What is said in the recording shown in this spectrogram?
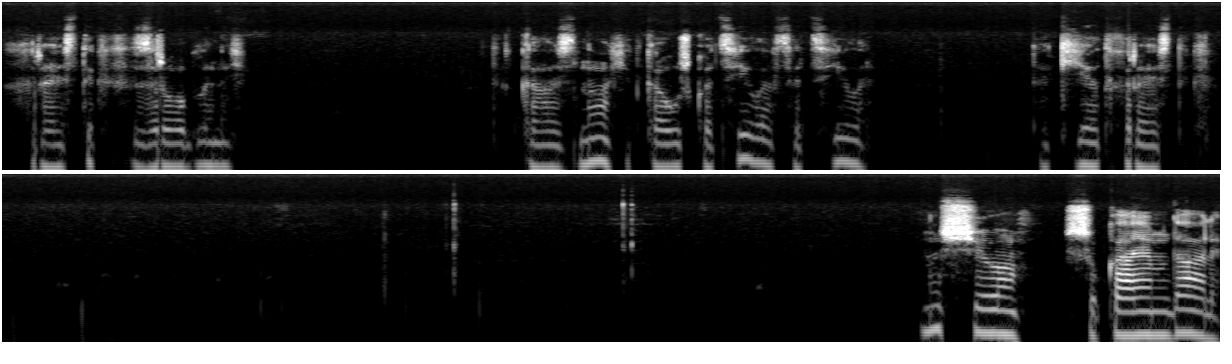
Хрестик зроблений. Така ось знахідка, ушко ціле, все ціле. Такий от хрестик. Ну що, шукаємо далі.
